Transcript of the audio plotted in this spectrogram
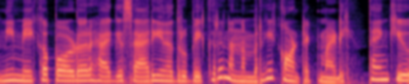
ಎನಿ ಮೇಕಪ್ ಆರ್ಡರ್ ಹಾಗೆ ಸ್ಯಾರಿ ಏನಾದರೂ ಬೇಕಾದ್ರೆ ನನ್ನ ನಂಬರ್ಗೆ ಕಾಂಟ್ಯಾಕ್ಟ್ ಮಾಡಿ ಥ್ಯಾಂಕ್ ಯು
